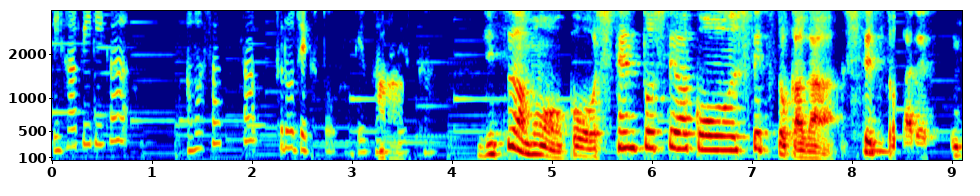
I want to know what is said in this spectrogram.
リハビリが合わさったプロジェクトっていう感じですか？実はもうこう視点としてはこう施設とかが施設とかでん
